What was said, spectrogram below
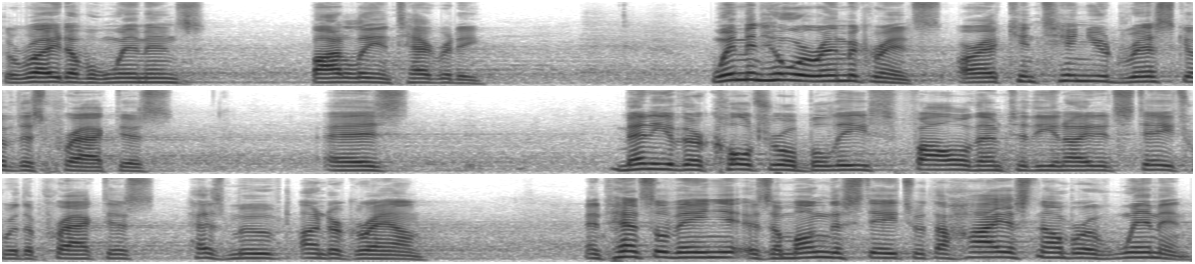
the right of a woman's bodily integrity. Women who are immigrants are at continued risk of this practice as Many of their cultural beliefs follow them to the United States where the practice has moved underground. And Pennsylvania is among the states with the highest number of women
